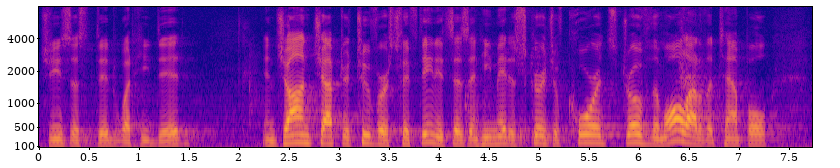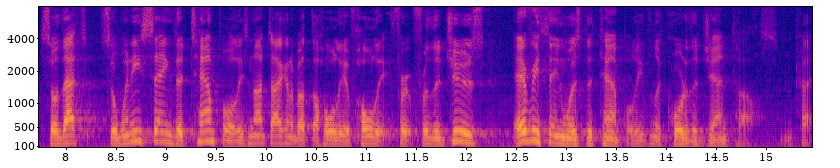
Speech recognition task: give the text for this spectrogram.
Jesus did what He did. In John chapter 2 verse 15 it says, and He made a scourge of cords, drove them all out of the temple. So, that's, so when He's saying the temple, He's not talking about the Holy of Holies. For, for the Jews, everything was the temple, even the court of the Gentiles. Okay?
